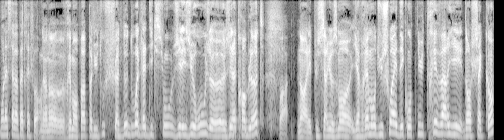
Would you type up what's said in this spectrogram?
Bon là ça va pas très fort. Hein. Non non vraiment pas, pas du tout. Je suis à deux doigts de l'addiction. J'ai les yeux rouges, euh, j'ai la tremblote. Bon, non allez plus sérieusement, il y a vraiment du choix et des contenus très variés dans chaque camp.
